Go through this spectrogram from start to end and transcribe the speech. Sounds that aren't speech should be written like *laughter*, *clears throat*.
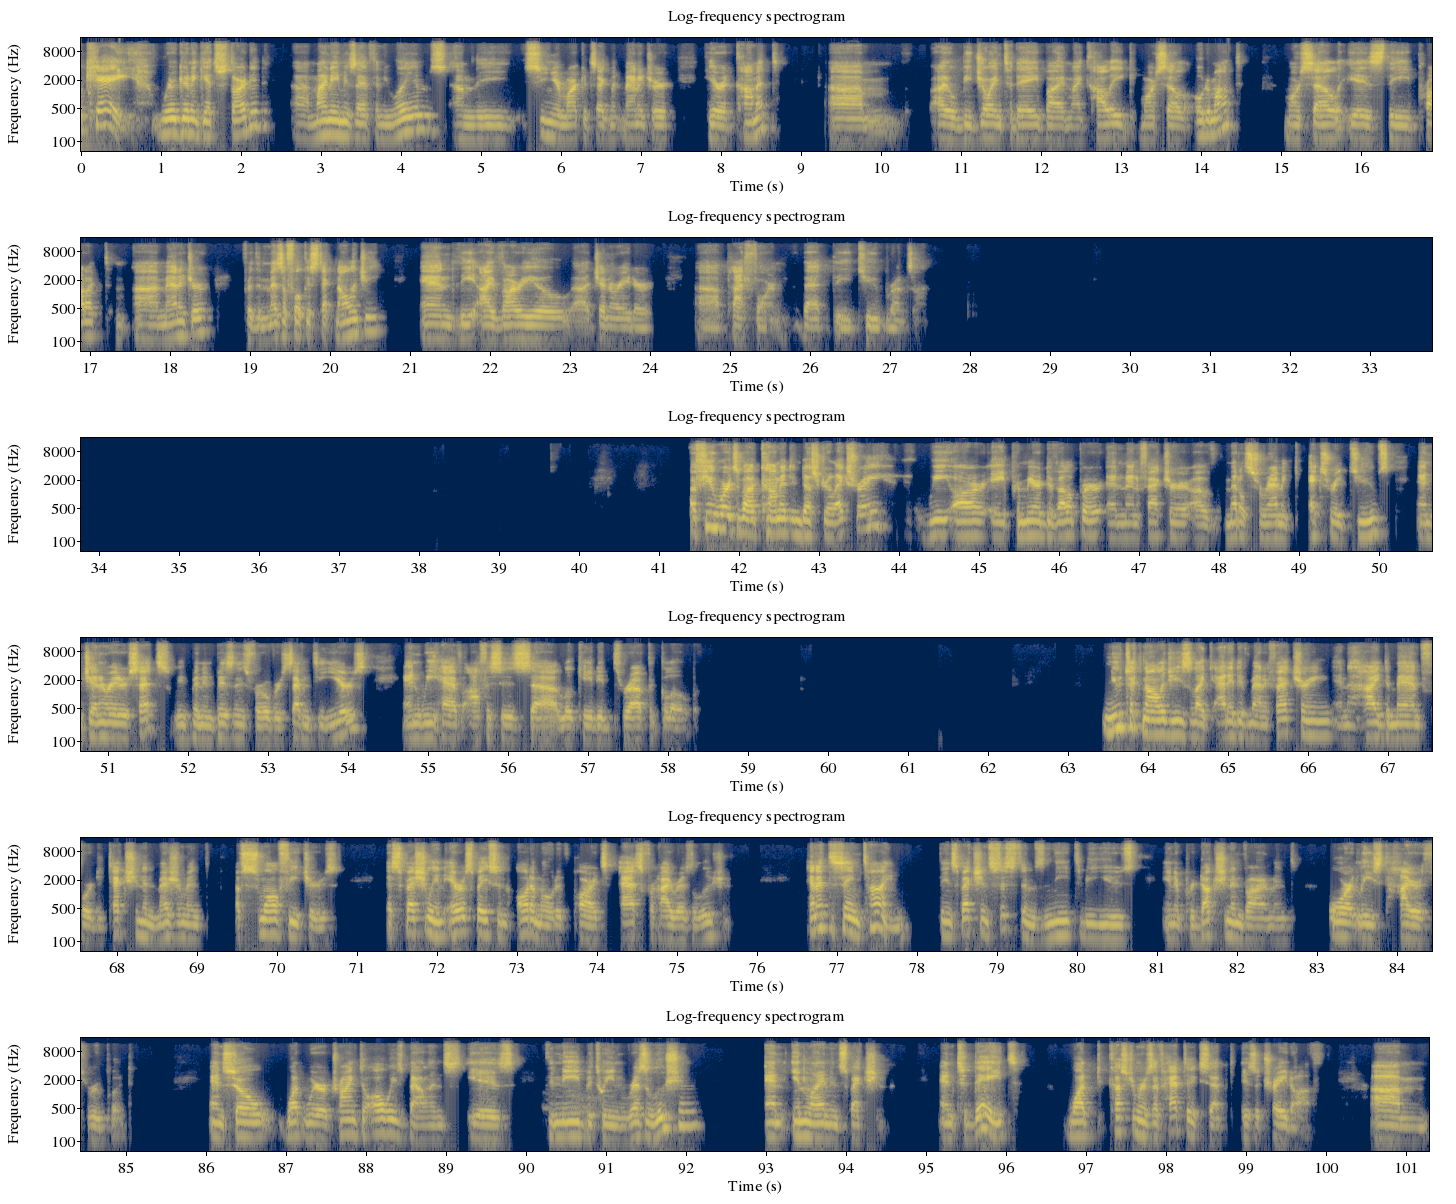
Okay, we're going to get started. Uh, my name is Anthony Williams. I'm the Senior Market Segment Manager here at Comet. Um, I will be joined today by my colleague, Marcel Odermatt. Marcel is the Product uh, Manager for the Mesofocus technology and the iVario uh, generator uh, platform that the tube runs on. A few words about Comet Industrial X-ray. We are a premier developer and manufacturer of metal ceramic X-ray tubes and generator sets. We've been in business for over 70 years, and we have offices uh, located throughout the globe. New technologies like additive manufacturing and high demand for detection and measurement of small features especially in aerospace and automotive parts, ask for high resolution. And at the same time, the inspection systems need to be used in a production environment or at least higher throughput. And so, what we're trying to always balance is the need between resolution and inline inspection. And to date, what customers have had to accept is a trade off. Um,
